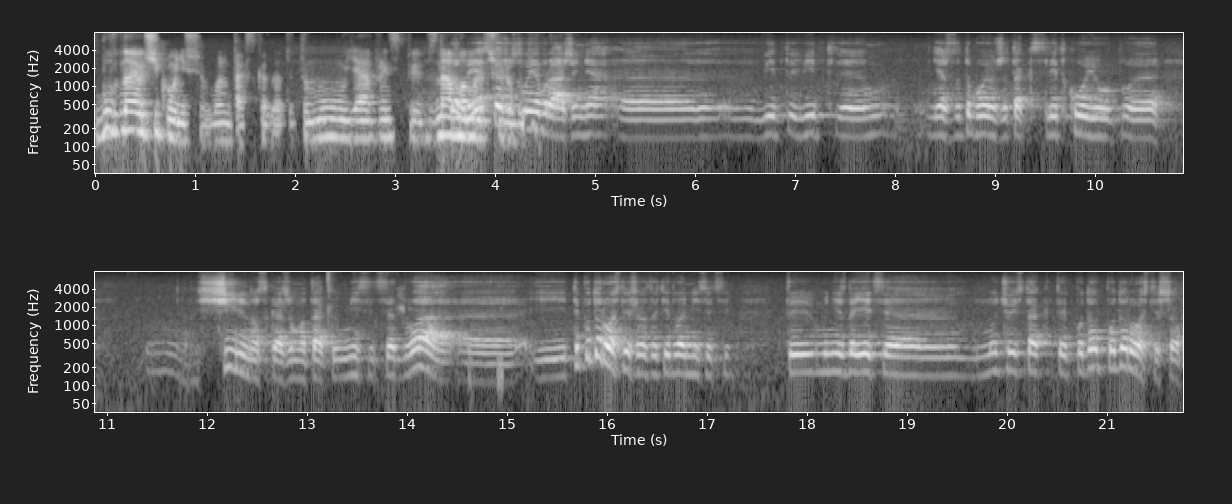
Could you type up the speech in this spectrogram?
був найочікуванішим, можна так сказати. Тому я, в принципі, знав Добре, я момент, що скажу своє враження. Е, від, від, е, я ж за тобою вже так слідкую е, щільно, скажімо так, місяця два. І ти подорослішав за ті два місяці. Ти, мені здається, ну щось так, ти подорослішав.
